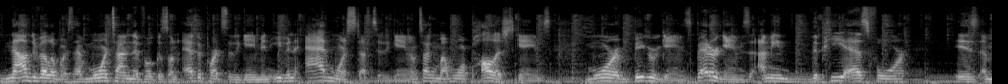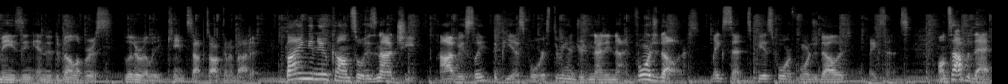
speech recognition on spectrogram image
Now developers have more time to focus on other parts of the game and even add more stuff to the game. I'm talking about more polished games, more bigger games, better games. I mean, the PS4 is amazing and the developers literally can't stop talking about it. Buying a new console is not cheap. Obviously, the PS4 is 399, $400. Makes sense. PS4, $400, makes sense. On top of that,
